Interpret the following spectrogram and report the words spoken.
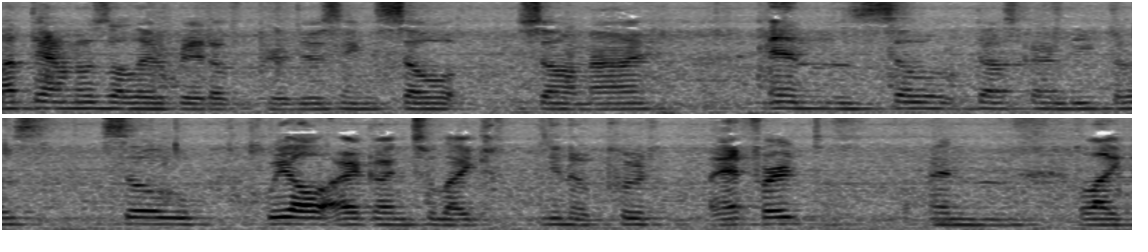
Mateo knows a little bit of producing, so so am I, and so does Carlitos. So we all are going to like you know put effort and like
